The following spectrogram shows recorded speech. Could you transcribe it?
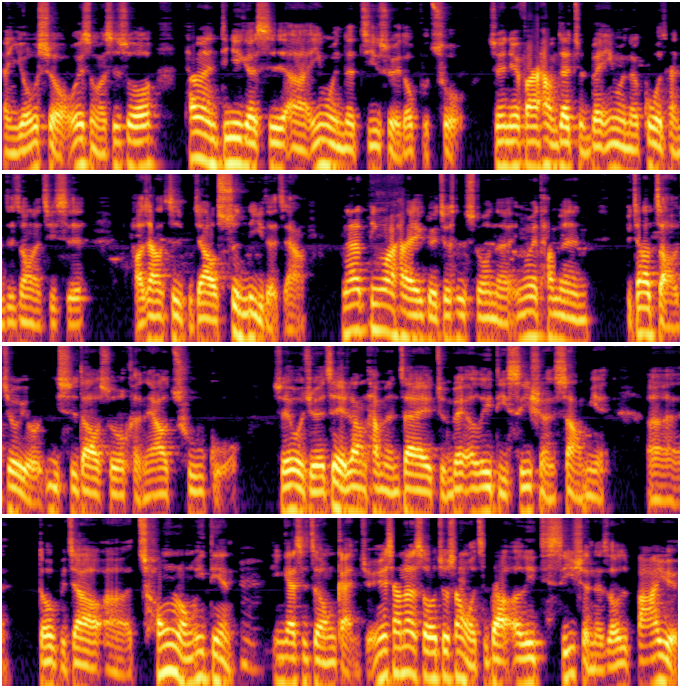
很优秀，为什么？是说他们第一个是呃英文的基础也都不错，所以你会发现他们在准备英文的过程之中呢，其实好像是比较顺利的这样。那另外还有一个就是说呢，因为他们比较早就有意识到说可能要出国，所以我觉得这也让他们在准备 early decision 上面，呃，都比较呃从容一点，嗯，应该是这种感觉。因为像那时候，就算我知道 early decision 的时候是八月，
